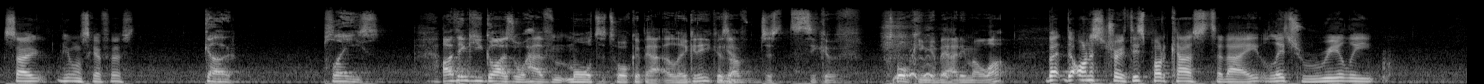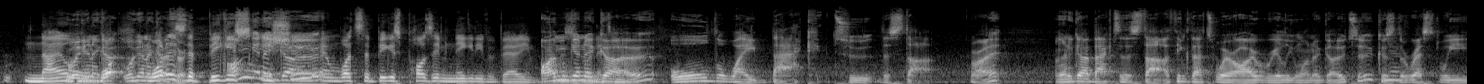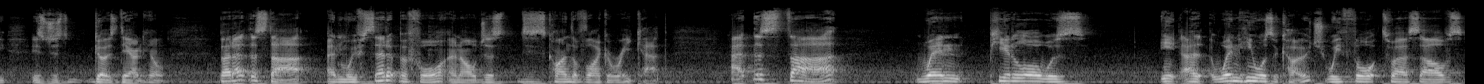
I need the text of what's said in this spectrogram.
So who wants to go first? go, please. I think you guys will have more to talk about Allegri because Yeah. I'm just sick of talking about him a lot. But the honest truth, this podcast today, let's really nail We're gonna go- what, we're gonna what go is through. the biggest issue go- and what's the biggest positive and negative about him. I'm This going to what we need know. go all the way back to the start, right? I'm going to go back to the start. I think that's where I really want to go to because the rest we is just goes downhill. But at the start, and we've said it before, and I'll just this is kind of like a recap. At the start, when Pirlo was i- uh, when he was a coach, we thought to ourselves,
